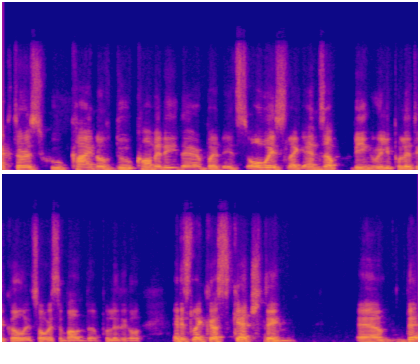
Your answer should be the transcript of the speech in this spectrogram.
actors who kind of do comedy there but it's always like ends up being really political. It's always about the political and it's like a sketch thing. Um they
